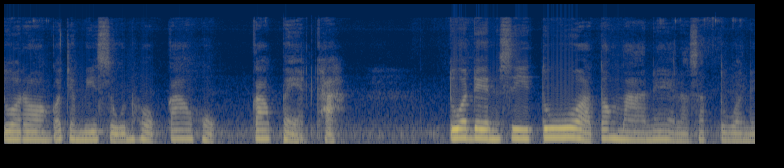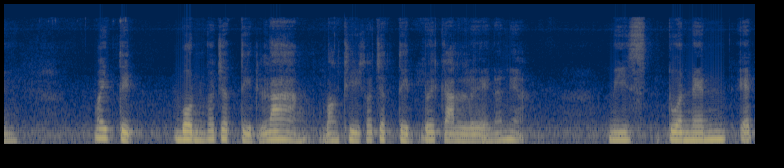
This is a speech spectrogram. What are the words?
ตัวรองก็จะมีศูนย์หกเก้าหกเก้าแปดค่ะ ตัวเด่นสี่ตัวต้องมาแน่ละสักตัวหนึ่ง ไม่ติดบนก็จะติดล่าง บางทีก็จะติดด้วยกันเลยนะเนี่ย มีตัวเน้น S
